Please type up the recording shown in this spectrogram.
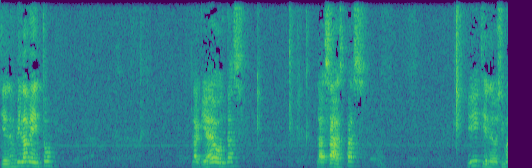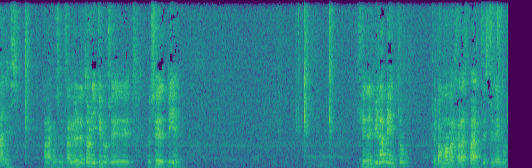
Tiene un filamento, la guía de ondas, las aspas y tiene dos imanes para concentrar los electrones y que no se, no se desvíen. Tiene el filamento entonces vamos a marcar las partes, tenemos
